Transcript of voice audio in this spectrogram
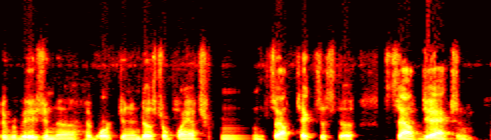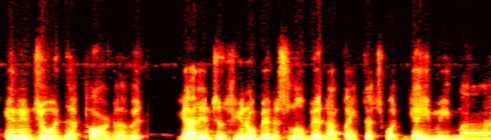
supervision. Uh, have worked in industrial plants from South Texas to South Jackson and enjoyed that part of it. Got into the funeral business a little bit, and I think that's what gave me my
